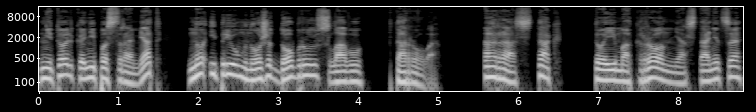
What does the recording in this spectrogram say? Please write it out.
не только не посрамят, но и приумножат добрую славу второго. А раз так, то и Макрон не останется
